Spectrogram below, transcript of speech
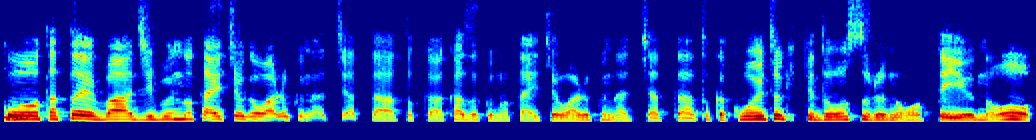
こう例えば自分の体調が悪くなっちゃったとか家族の体調悪くなっちゃったとかこういう時ってどうするの？っていうのを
